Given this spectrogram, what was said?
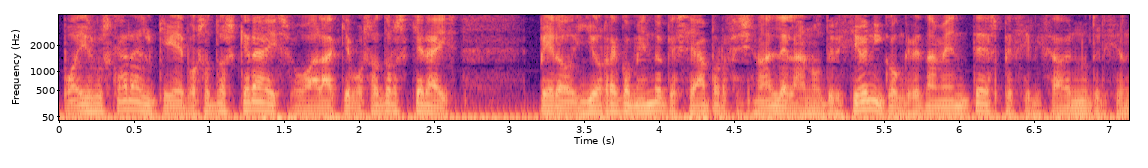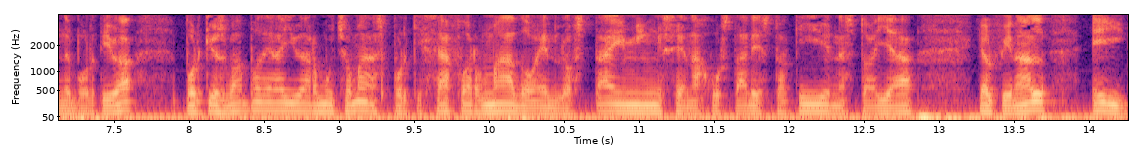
podéis buscar al que vosotros queráis o a la que vosotros queráis, pero yo recomiendo que sea profesional de la nutrición y concretamente especializado en nutrición deportiva, porque os va a poder ayudar mucho más, porque se ha formado en los timings, en ajustar esto aquí, en esto allá, y al final, hey,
